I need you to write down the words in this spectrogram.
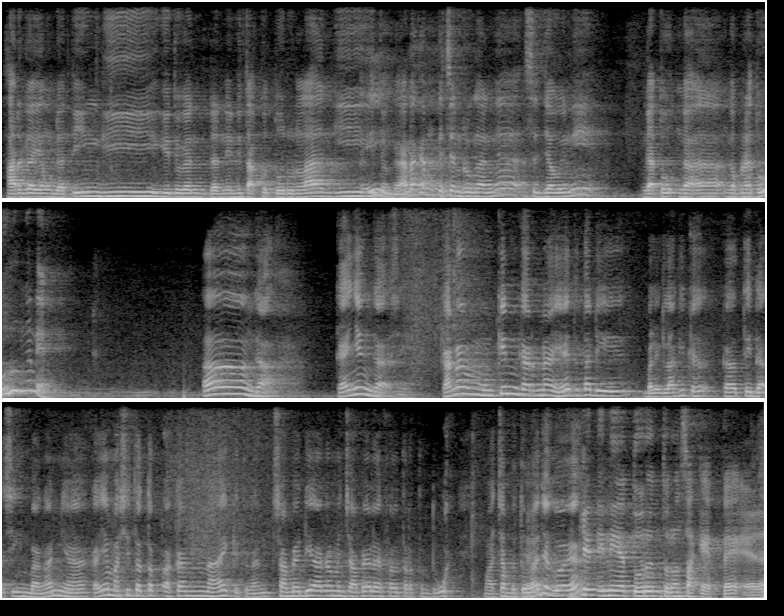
harga yang udah tinggi gitu kan dan ini takut turun lagi gitu Iya. karena kan kecenderungannya sejauh ini nggak tuh nggak nggak pernah turun kan ya Ah enggak, kayaknya enggak sih. Karena mungkin karena ya itu tadi balik lagi ke ketidakseimbangannya, kayaknya masih tetap akan naik gitu kan, sampai dia akan mencapai level tertentu. Wah, macam betul aja gue ya. mungkin ini ya turun turun sakete ya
